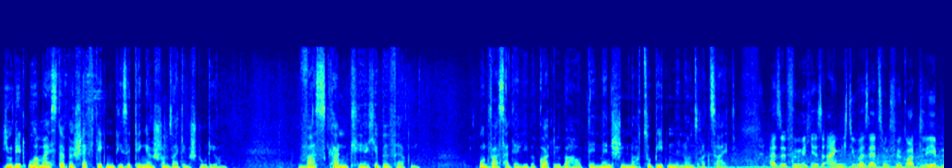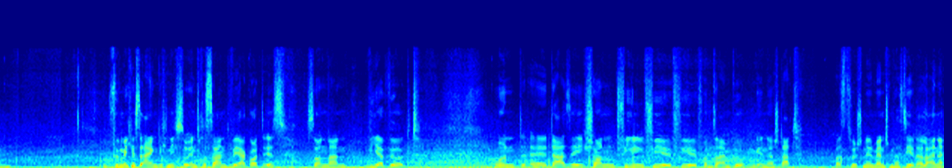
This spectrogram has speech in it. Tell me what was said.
Judith Urmeister beschäftigen diese Dinge schon seit dem Studium. Was kann Kirche bewirken? Und was hat der liebe Gott überhaupt den Menschen noch zu bieten in unserer Zeit? Also für mich ist eigentlich die Übersetzung für Gott Leben. Für mich ist eigentlich nicht so interessant, wer Gott ist, sondern wie er wirkt. Und äh, da sehe ich schon viel, viel, viel von seinem Wirken in der Stadt, was zwischen den Menschen passiert. Alleine,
